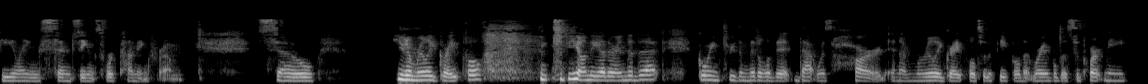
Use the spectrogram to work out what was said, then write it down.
feelings, sensings were coming from. So, you know, I'm really grateful to be on the other end of that. Going through the middle of it, that was hard. And I'm really grateful to the people that were able to support me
